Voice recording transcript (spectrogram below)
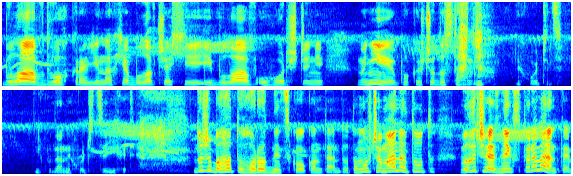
була в двох країнах. Я була в Чехії і була в Угорщині. Мені поки що достатньо не хочеться. Нікуди не хочеться їхати. Дуже багато городницького контенту, тому що в мене тут величезні експерименти.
